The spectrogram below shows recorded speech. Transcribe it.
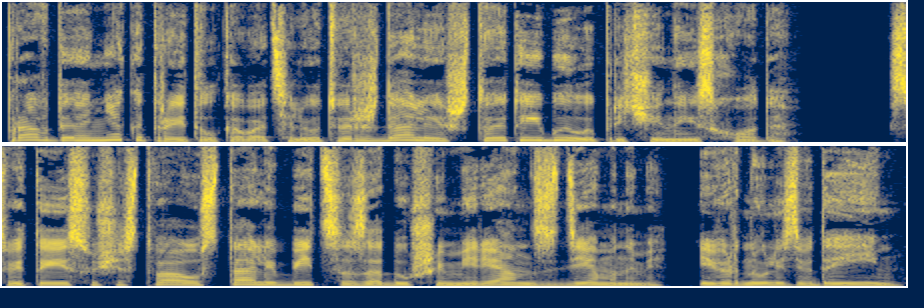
Правда, некоторые толкователи утверждали, что это и было причиной исхода. Святые существа устали биться за души мирян с демонами и вернулись в Даим.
